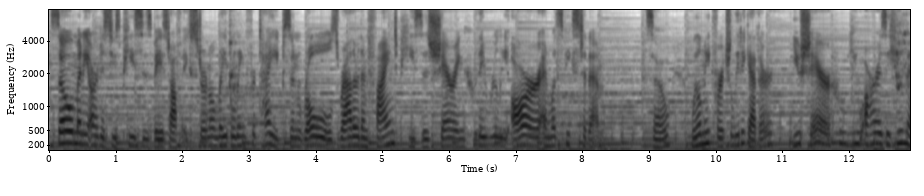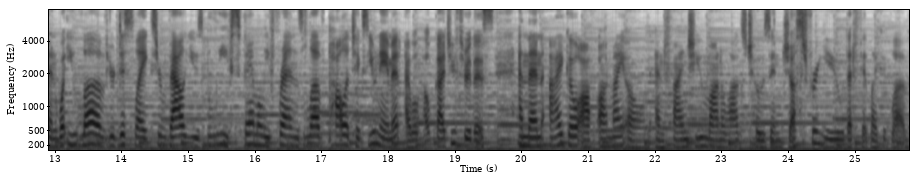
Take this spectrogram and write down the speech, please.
So many artists use pieces based off external labeling for types and roles rather than find pieces sharing who they really are and what speaks to them. So, we'll meet virtually together You share who you are as a human, what you love, your dislikes, your values, beliefs, family, friends, love, politics, you name it. I will help guide you through this. And then I go off on my own and find you monologues chosen just for you that fit like a glove.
